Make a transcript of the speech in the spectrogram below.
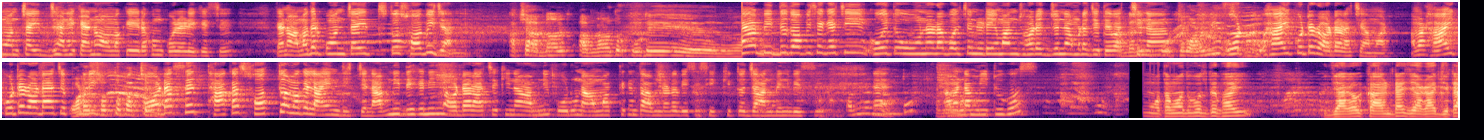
পঞ্চায়েত জানে কেন আমাকে এরকম করে রেখেছে। কেন আমাদের পঞ্চায়েত তো সবই জানে। আচ্ছা আপনার আপনারা তো কোর্টে হ্যাঁ বিদ্যুৎ অফিসে গেছি ওই তো ওনারা বলছেন রেমান ঝড়ের জন্য আমরা যেতে পারছি না। হাইকোর্টের অর্ডার আছে আমার। আমার হাইকোর্টের অর্ডার আছে অর্ডার পুলিশ সত্ত্বেও পাচ্ছেন না? অর্ডার সে থাকা সত্ত্বেও আমাকে লাইন দিচ্ছেন। আপনি দেখে নিন অর্ডার আছে কিনা আপনি পড়ুন। আমার থেকে কিন্তু আপনারা বেশি শিক্ষিত জানবেন বেশি। হ্যাঁ আমার নাম মিঠু ঘোষ। মতামত বলতে ভাই জায়গা ওই কারেন্টটা জায়গা যেটা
